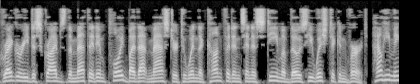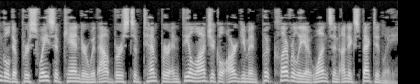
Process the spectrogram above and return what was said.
Gregory describes the method employed by that master to win the confidence and esteem of those he wished to convert, how he mingled a persuasive candor with outbursts of temper and theological argument put cleverly at once and unexpectedly.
